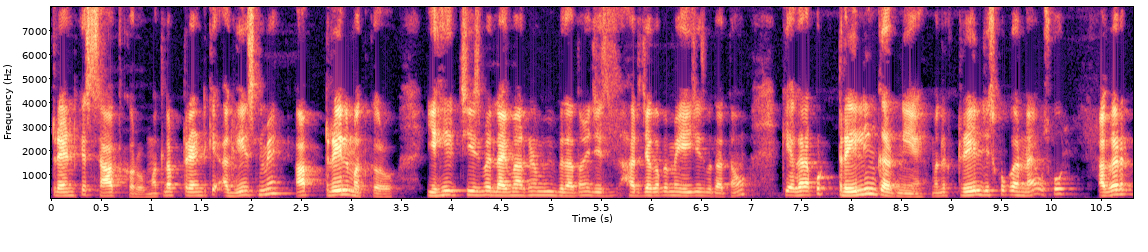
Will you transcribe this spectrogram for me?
ट्रेंड के साथ करो। मतलब ट्रेंड के अगेंस्ट में आप ट्रेल मत करो। यही चीज़ मैं लाइव मार्केट में भी बताता हूँ, जिस हर जगह पे मैं यही चीज़ बताता हूँ कि अगर आपको ट्रेलिंग करनी है मतलब ट्रेल जिसको करना है, उसको अगर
